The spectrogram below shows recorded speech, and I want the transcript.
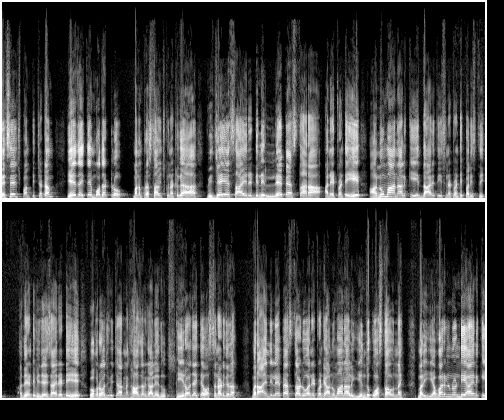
మెసేజ్ పంపించటం ఏదైతే మొదట్లో మనం ప్రస్తావించుకున్నట్లుగా విజయసాయిరెడ్డిని లేపేస్తారా అనేటువంటి అనుమానాలకి దారి తీసినటువంటి పరిస్థితి. అదేంటి విజయసాయిరెడ్డి ఒకరోజు విచారణకు హాజరు కాలేదు. ఈరోజు అయితే వస్తున్నాడు కదా. మరి ఆయన్ని లేపేస్తాడు అనేటువంటి అనుమానాలు ఎందుకు వస్తూ ఉన్నాయి? మరి ఎవరి నుండి ఆయనకి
